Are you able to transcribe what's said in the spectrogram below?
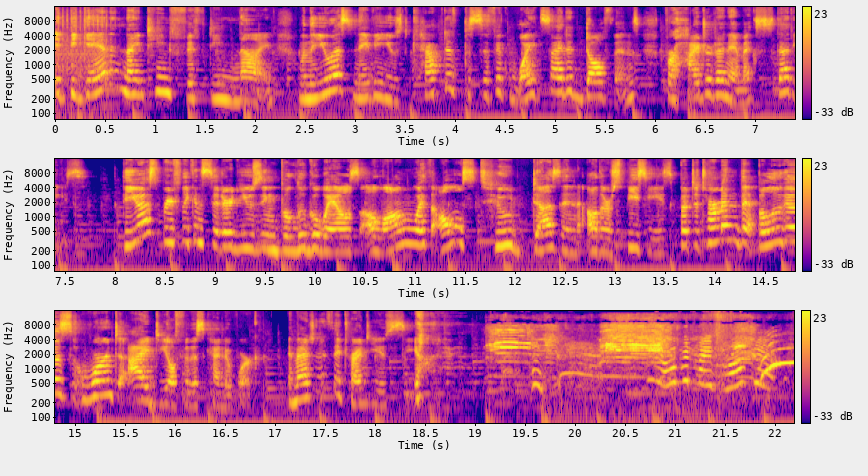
It began in 1959 when the US Navy used captive Pacific white-sided dolphins for hydrodynamic studies. The US briefly considered using beluga whales along with almost two dozen other species, but determined that belugas weren't ideal for this kind of work. Imagine if they tried to use sea otters. She opened my bucket!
